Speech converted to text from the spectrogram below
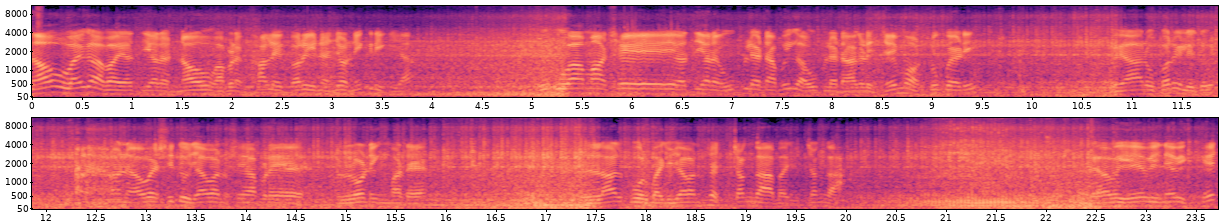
નવ વાગ્યા ભાઈ અત્યારે નવ. આપણે ખાલી કરીને જો નીકળી ગયા. ઉગવામાં છે અત્યારે ઉપલેટા પીગા ઉપલેટા આગળ જમ્યો, સુપેડી. વ્યારું કરી લીધું. અને હવે સીધું જવાનું છે આપણે લોડિંગ માટે. લાલપુર બાજુ જવાનું છે, ચંગા બાજુ, ચંગા. હવે એવી ને એવી ખેંચ.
